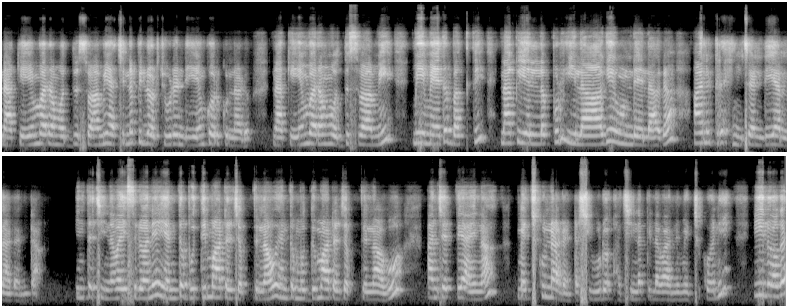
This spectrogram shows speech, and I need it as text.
నాకేం వరం వద్దు స్వామి. ఆ చిన్న పిల్లోడు చూడండి ఏం కోరుకున్నాడు. నాకేం వరం వద్దు స్వామి. మీ మీద భక్తి నాకు ఎల్లప్పుడూ ఇలాగే ఉండేలాగా అనుగ్రహించండి అన్నాడంట. ఇంత చిన్న వయసులోనే ఎంత బుద్ధి మాటలు చెప్తున్నావు ఎంత ముద్దు మాటలు చెప్తున్నావు అని చెప్పి ఆయన మెచ్చుకున్నాడంట శివుడు ఆ చిన్న పిల్లవాడిని మెచ్చుకొని. ఈలోగా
